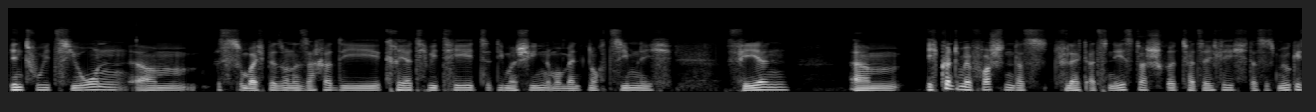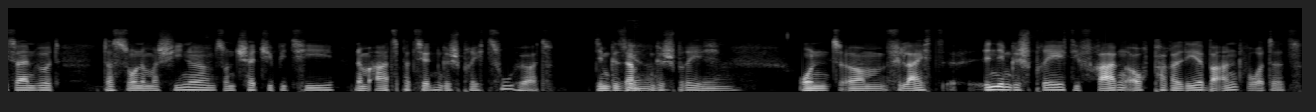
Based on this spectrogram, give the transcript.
Intuition ähm, ist zum Beispiel so eine Sache, die Kreativität, die Maschinen im Moment noch ziemlich fehlen. Ähm, ich könnte mir vorstellen, dass vielleicht als nächster Schritt tatsächlich, dass es möglich sein wird, dass so eine Maschine, so ein ChatGPT einem Arzt-Patientengespräch zuhört, dem gesamten Ja, Gespräch. ja. und ähm, vielleicht in dem Gespräch die Fragen auch parallel beantwortet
